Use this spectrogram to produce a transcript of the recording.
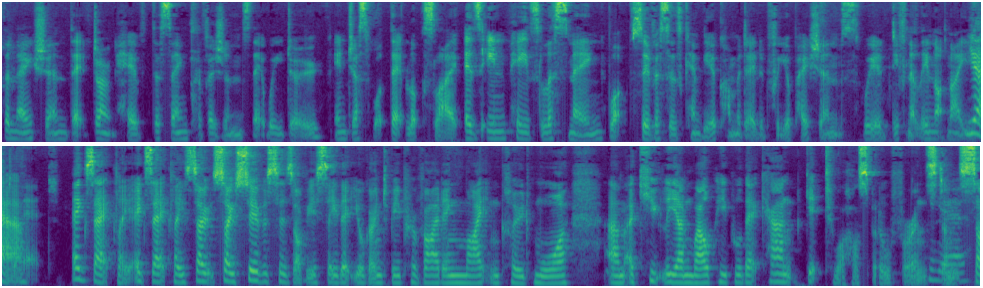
the nation that don't have the same provisions that we do, and just what that looks like. As NPs listening, what services can be accommodated for your patients. We're definitely not naive yeah, to that. Exactly, exactly. So, so services obviously that you're going to be providing might include more um, acutely unwell people that can't get to a hospital, for instance. Yeah. So,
